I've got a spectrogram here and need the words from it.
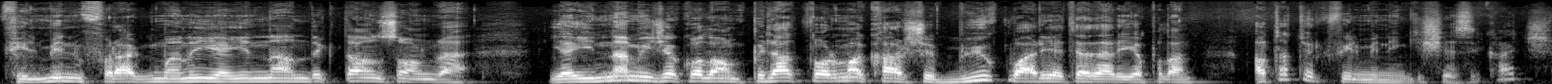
filmin fragmanı yayınlandıktan sonra yayınlamayacak olan platforma karşı büyük varyeteler yapılan Atatürk filminin gişesi kaç?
